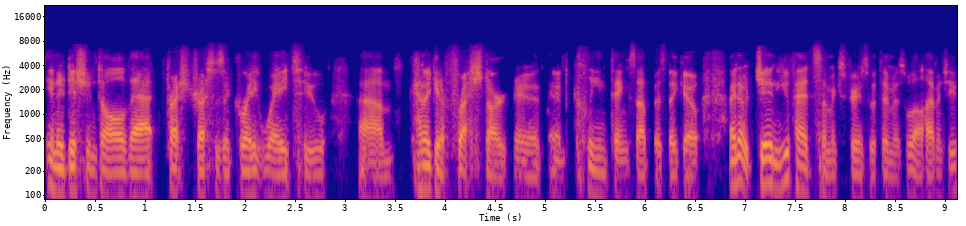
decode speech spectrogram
in addition to all that, Fresh Address is a great way to um, kind of get a fresh start and, and clean things up as they go. I know, Jen, you've had some experience with them as well, haven't you?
